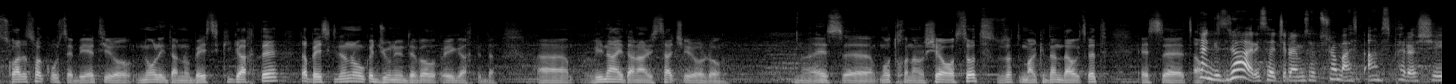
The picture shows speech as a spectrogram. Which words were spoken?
სხვადასხვა კურსები. ერთი რომ 0-დან რომ basic-ი გახდე და basic-დან რომ უკვე junior developer-ი გახდე და ვინაიდან არის საჭირო რომ ეს მოთხოვნა რომ შევასწოთ, ზუსტად მაგიდან დავიწყეთ ეს წამო. თანგის რა არის საჭირო იმისათვის რომ ამ სფეროში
